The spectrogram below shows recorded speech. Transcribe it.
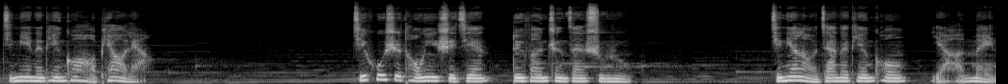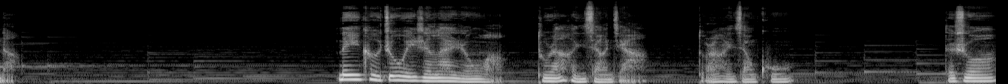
今天的天空好漂亮。几乎是同一时间，对方正在输入。今天老家的天空也很美呢。那一刻，周围人来人往，突然很想家，突然很想哭。他说。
